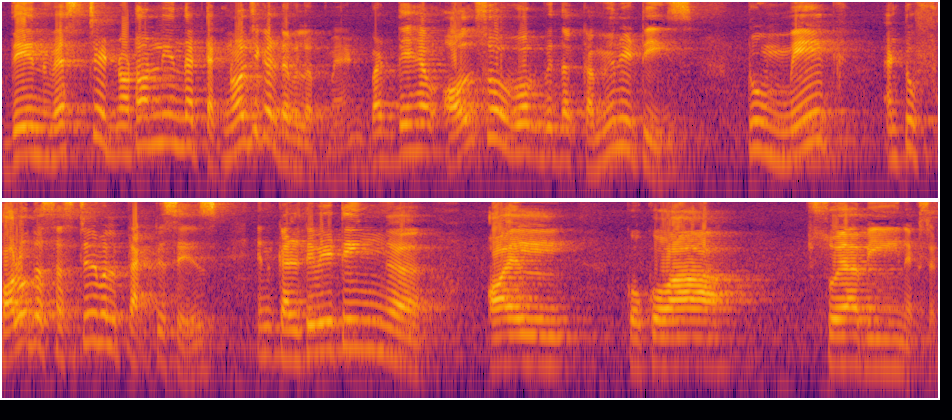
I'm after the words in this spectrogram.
They invested not only in the technological development, but they have also worked with the communities to make and to follow the sustainable practices in cultivating uh, oil, cocoa, soya bean etc.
